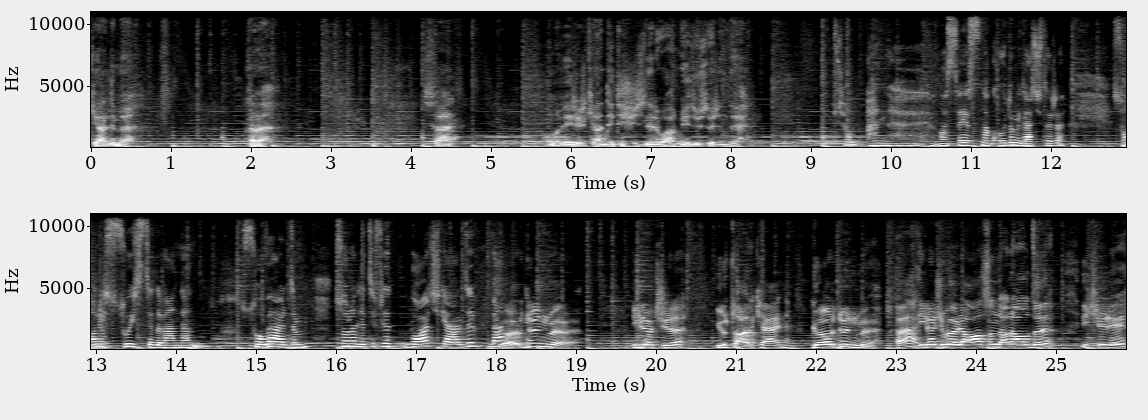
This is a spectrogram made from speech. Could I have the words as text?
geldi mi? He? De diş izleri var mıydı üzerinde? Hocam ben e, masayasına koydum ilaçları. Sonra su istedi benden. Su verdim. Sonra Latif'le Boğaç geldi. Ben Gördün mü? İlacı yutarken gördün mü? Ha? İlacı böyle ağzından aldı, içeri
